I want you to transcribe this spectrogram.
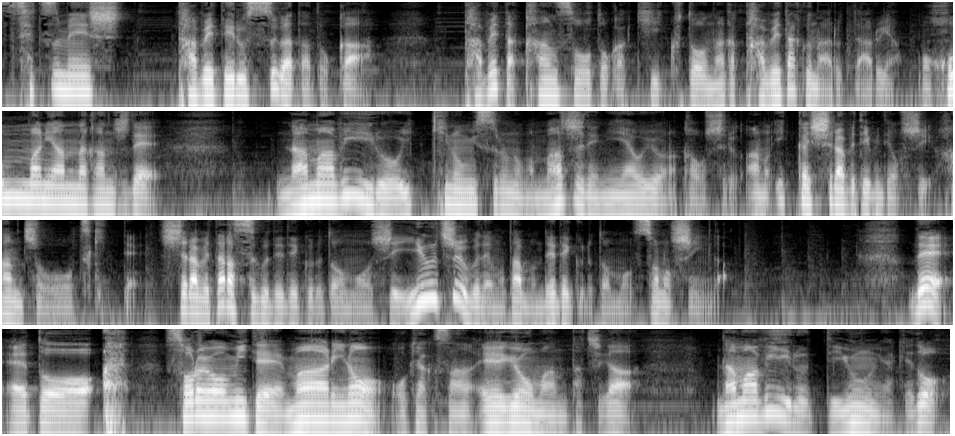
説明し、食べてる姿とか、食べた感想とか聞くとなんか食べたくなるってあるやん。もうほんまにあんな感じで、生ビールを一気飲みするのがマジで似合うような顔してる。あの、一回調べてみてほしい。班長大月って。調べたらすぐ出てくると思うし、YouTube でも多分出てくると思う。そのシーンが。で、えっ、と、それを見て周りのお客さん、営業マンたちが、生ビールって言うんやけど、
